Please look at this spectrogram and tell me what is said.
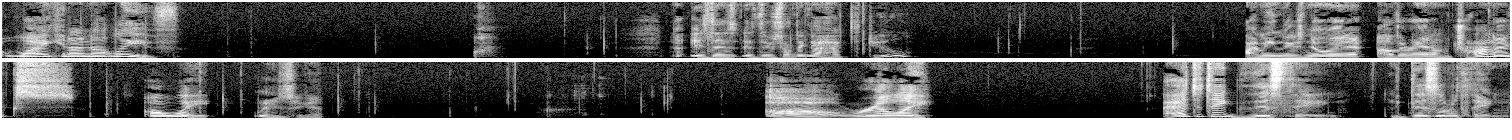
Why can I not leave? Is there, is there something I have to do? I mean, there's no an other animatronics. Oh, wait. Wait a second. Oh, really? I had to take this thing, like this little thing,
